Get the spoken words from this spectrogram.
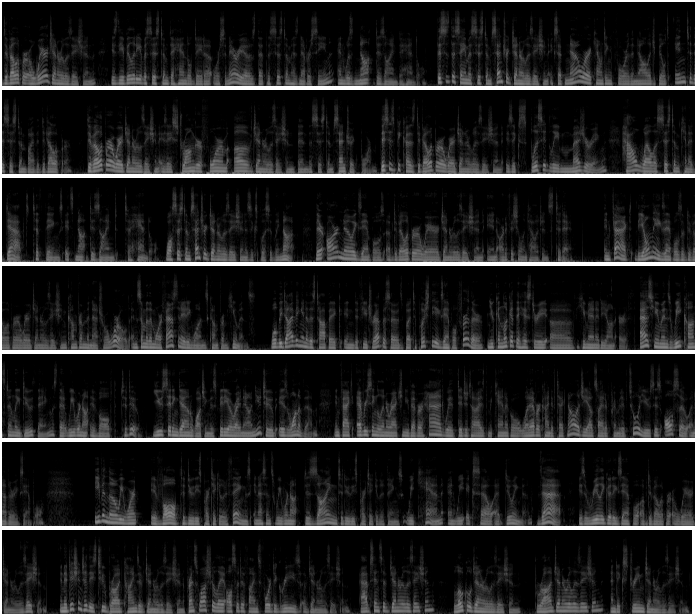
Developer aware generalization is the ability of a system to handle data or scenarios that the system has never seen and was not designed to handle. This is the same as system centric generalization, except now we're accounting for the knowledge built into the system by the developer. Developer aware generalization is a stronger form of generalization than the system centric form. This is because developer aware generalization is explicitly measuring how well a system can adapt to things it's not designed to handle, while system centric generalization is explicitly not. There are no examples of developer aware generalization in artificial intelligence today. In fact, the only examples of developer aware generalization come from the natural world, and some of the more fascinating ones come from humans. We'll be diving into this topic into future episodes, but to push the example further, you can look at the history of humanity on Earth. As humans, we constantly do things that we were not evolved to do. You sitting down watching this video right now on YouTube is one of them. In fact, every single interaction you've ever had with digitized, mechanical, whatever kind of technology outside of primitive tool use is also another example. Even though we weren't evolved to do these particular things, in essence, we were not designed to do these particular things, we can and we excel at doing them. That is a really good example of developer aware generalization. In addition to these two broad kinds of generalization, Francois Chollet also defines four degrees of generalization absence of generalization, local generalization, broad generalization, and extreme generalization.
